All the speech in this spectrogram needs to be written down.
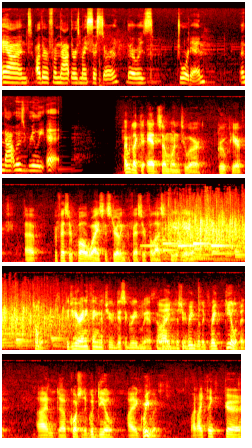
And other from that, there was my sister. There was Jordan, and that was really it. I would like to add someone to our group here. Uh, Professor Paul Weiss, a Sterling Professor of Philosophy at Yale. Tell me. Did you hear anything that you disagreed with? I disagreed you... with a great deal of it. And uh, of course, there's a good deal I agree with. But I think uh,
